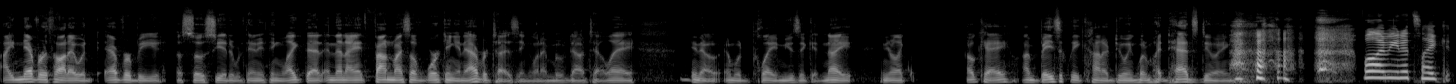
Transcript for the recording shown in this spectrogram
I never thought I would ever be associated with anything like that. And then I found myself working in advertising when I moved out to LA, you know, and would play music at night. And you're like, okay, I'm basically kind of doing what my dad's doing. Well, I mean, it's like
